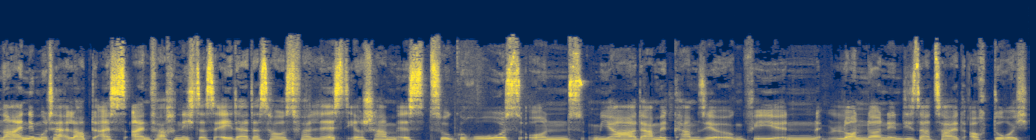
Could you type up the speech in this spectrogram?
Nein, die Mutter erlaubt es einfach nicht, dass Ada das Haus verlässt. Ihre Scham ist zu groß und ja, damit kam sie irgendwie in London in dieser Zeit auch durch.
